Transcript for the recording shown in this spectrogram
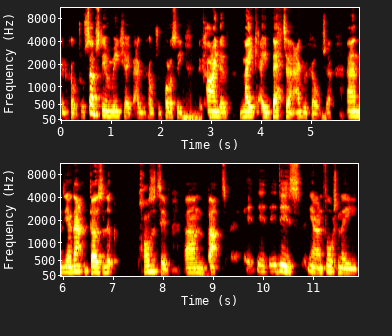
agricultural subsidy and reshape agricultural policy to kind of make a better agriculture. And you know that does look positive, um, but it, it, it is you know unfortunately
